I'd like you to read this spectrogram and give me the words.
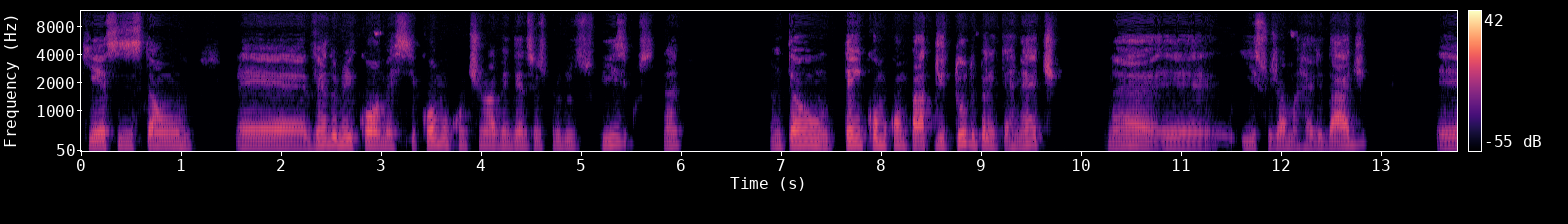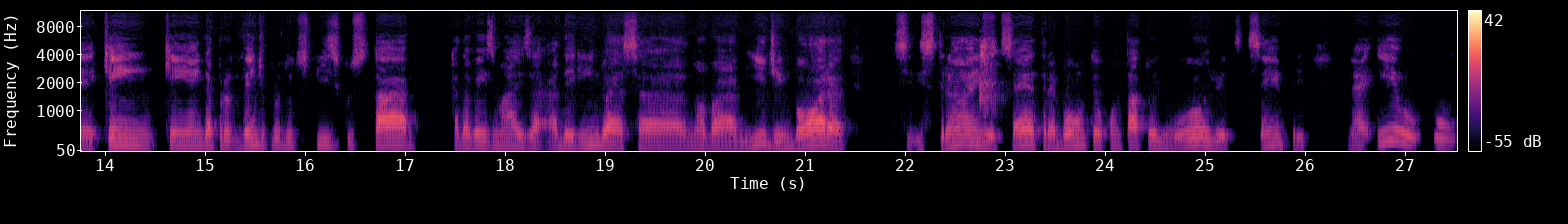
que esses estão é, vendo no e-commerce como continuar vendendo seus produtos físicos, né? Então, tem como comprar de tudo pela internet, né? É, isso já é uma realidade. É, quem, quem ainda vende produtos físicos está cada vez mais aderindo a essa nova mídia, embora estranhe, etc. É bom ter o contato olho no olho, sempre. Né? E o, o,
